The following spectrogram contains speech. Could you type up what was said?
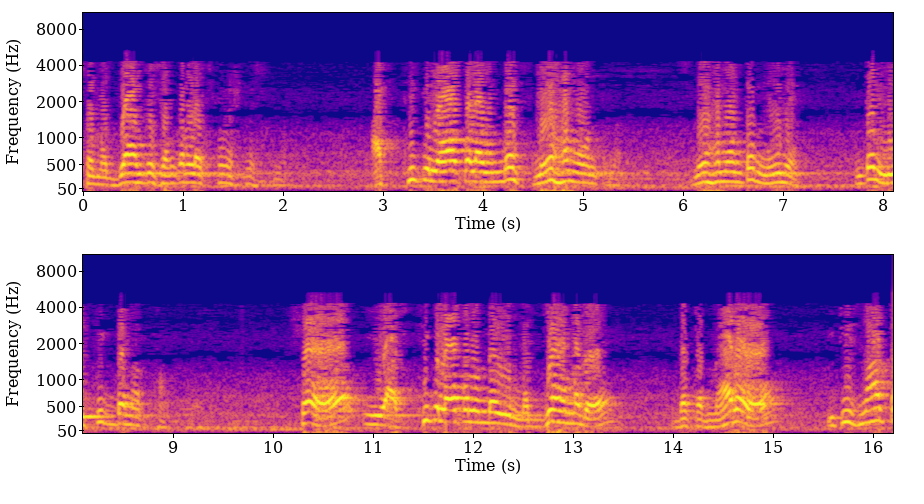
సో మధ్య అంటే శంకరులు ఎక్స్ప్లెనేషన్ ఇస్తున్నారు అస్థికి లోపల ఉండే స్నేహము అంటున్నారు స్నేహము అంటే నూనె. అంటే లిక్విడ్ అని అర్థం. సో ఈ అస్థికి లోపల ఉండే ఈ మధ్య ఉన్నదే. That marrow it is not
